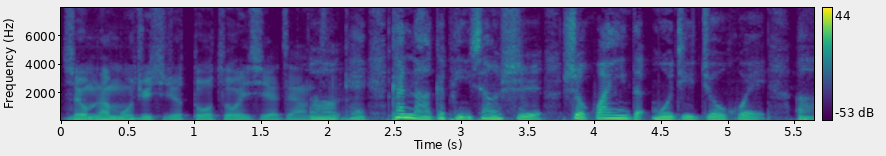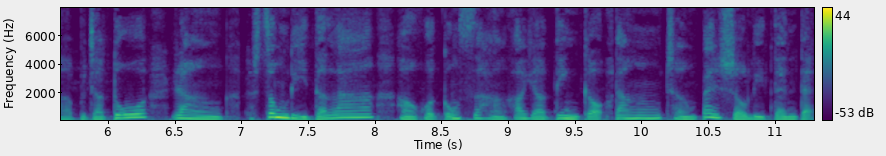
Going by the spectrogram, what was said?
所以我们的模具其实就多做一些这样子。OK，看哪个品相是受欢迎的，模具就会呃比较多，让送礼的啦，啊或公司行号要订购当成伴手礼等等，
